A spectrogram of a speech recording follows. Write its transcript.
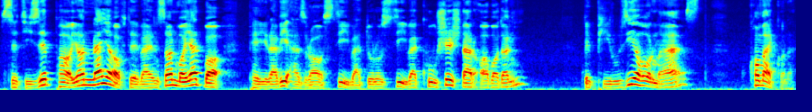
ستیزه پایان نیافته و انسان باید با پیروی از راستی و درستی و کوشش در آبادانی به پیروزی هرمزد کمک کند.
